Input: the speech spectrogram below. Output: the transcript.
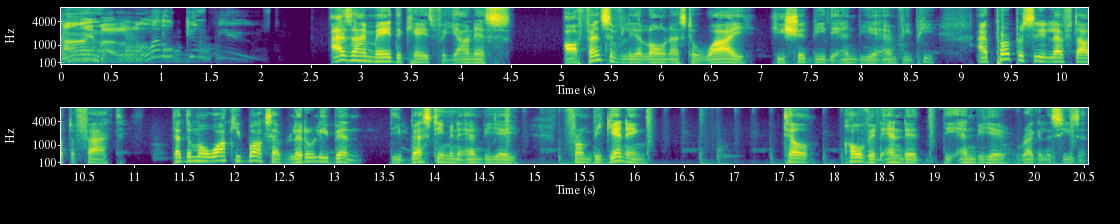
I'm a little confused. As I made the case for Giannis offensively alone as to why he should be the NBA MVP. I purposely left out the fact that the Milwaukee Bucks have literally been the best team in the NBA from beginning till COVID ended the NBA regular season.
